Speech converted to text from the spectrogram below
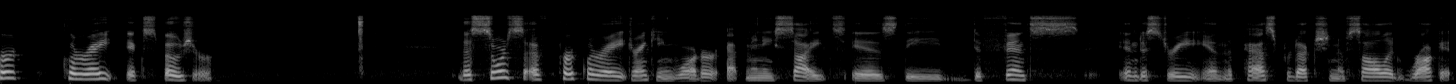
Perchlorate exposure. The source of perchlorate drinking water at many sites is the defense industry and the past production of solid rocket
